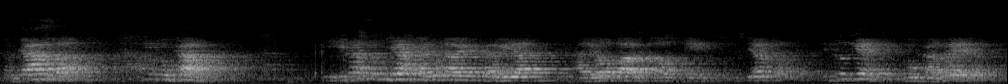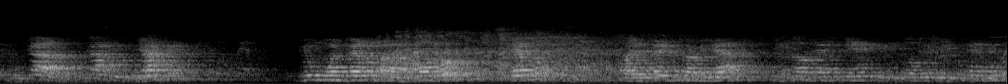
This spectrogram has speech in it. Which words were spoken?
Tu casa y tu carro. Y quizás un viaje alguna vez en la vida a Europa o a Estados Unidos, ¿cierto? Si tú tienes tu carrera, tu carro, tu casa y tu viaje, y un buen perro para la foto, ¿cierto? Para el sexo familiar, entonces tienes exitoso y feliz. ¿Tú quieres eso?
